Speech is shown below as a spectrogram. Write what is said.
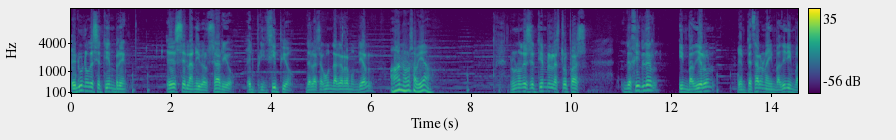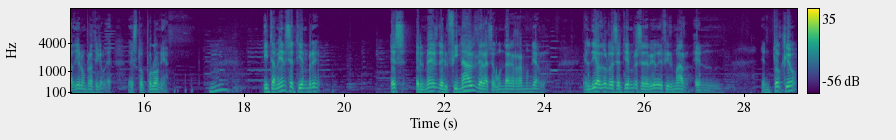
el 1 de septiembre es el aniversario, el principio de la Segunda Guerra Mundial? Ah, no lo sabía. El 1 de septiembre las tropas de Hitler invadieron, empezaron a invadir, invadieron prácticamente esto, Polonia. Y también septiembre es el mes del final de la Segunda Guerra Mundial. El día 2 de septiembre se debió de firmar en, en Tokio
